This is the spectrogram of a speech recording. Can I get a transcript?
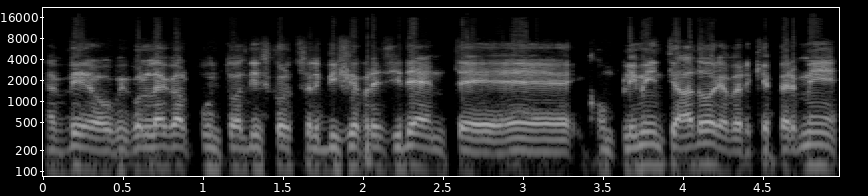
è vero, mi collego appunto al discorso del vicepresidente. Eh, complimenti alla Doria perché per me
